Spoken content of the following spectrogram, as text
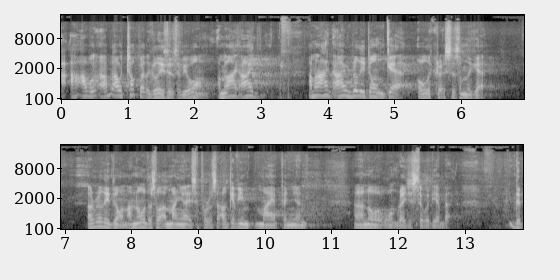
I, I, would, I would, talk about the Glazers if you want. I mean, I, I, I mean, I, really don't get all the criticism they get. I really don't. I know there's a lot of Man United supporters. I'll give you my opinion, and I know it won't register with you, but the,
